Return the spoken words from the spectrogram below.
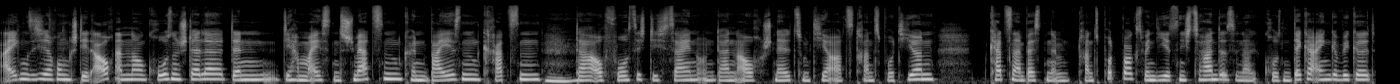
Eigensicherung steht auch an einer großen Stelle, denn die haben meistens Schmerzen, können beißen, kratzen, mhm. da auch vorsichtig sein und dann auch schnell zum Tierarzt transportieren. Katzen am besten im Transportbox, wenn die jetzt nicht zur Hand ist, in einer großen Decke eingewickelt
